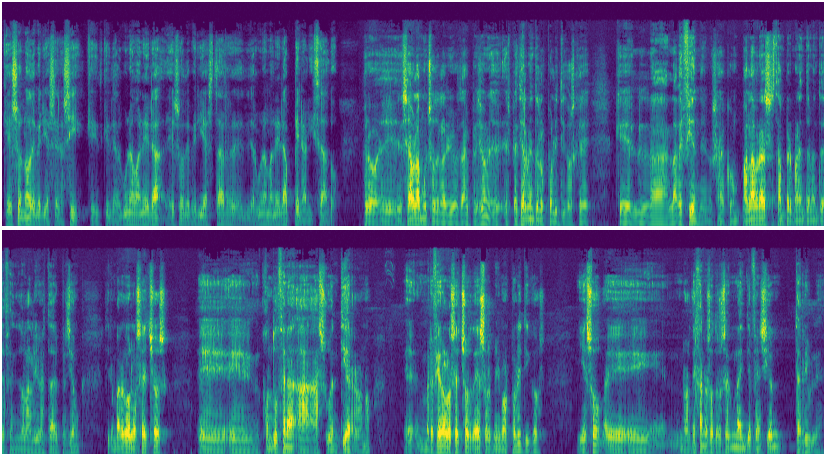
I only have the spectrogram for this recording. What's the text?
que, eso no debería ser así, que, de alguna manera eso debería estar de alguna manera penalizado. Pero se habla mucho de la libertad de expresión, especialmente los políticos que, que la, defienden. O sea, con palabras están permanentemente defendiendo la libertad de expresión, sin embargo, los hechos conducen a, su entierro. ¿no? Eh, me refiero a los hechos de esos mismos políticos. Y eso eh, eh, nos deja a nosotros en una indefensión terrible.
